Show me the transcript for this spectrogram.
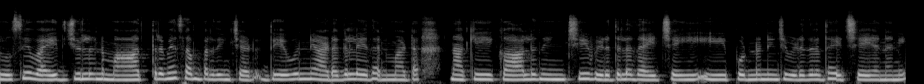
చూసి వైద్యులను మాత్రమే సంప్రదించాడు. దేవుణ్ణి అడగలేదనమాట నాకు ఈ కాలు నుంచి విడుదల దయచేయి ఈ పుండు నుంచి విడుదల దయచేయనని.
